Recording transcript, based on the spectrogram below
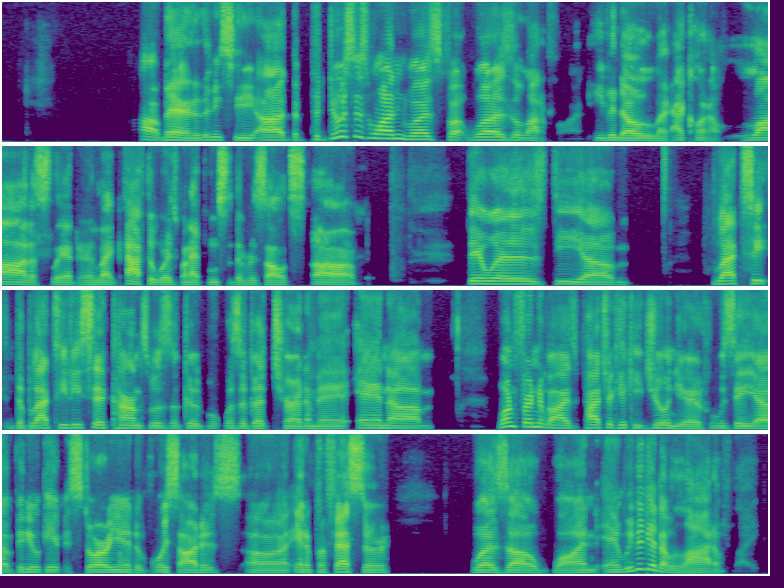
Oh man, let me see. Uh, the producers one was was a lot of fun, even though like I caught a lot of slander. Like afterwards, when I posted the results, uh, there was the um, black T- the black TV sitcoms was a good was a good tournament, and um, one friend of ours, Patrick Hickey Jr., who's a uh, video game historian, a voice artist, uh, and a professor, was uh, one, and we've been getting a lot of like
